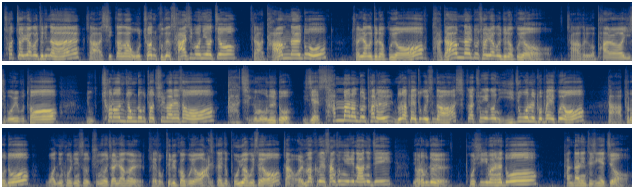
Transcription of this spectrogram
첫 전략을 드린 날. 자, 시가가 5,940원이었죠. 자, 다음 날도 전략을 드렸고요. 다다음 날도 전략을 드렸고요. 자, 그리고 8월 25일부터 6,000원 정도부터 출발해서 자, 지금 오늘도 이제 3만원 돌파를 눈앞에 두고 있습니다. 시가총액은 2조 원을 돌파했고요. 자, 앞으로도 원익홀딩스 중요 전략을 계속 드릴 거고요. 아직까지도 보유하고 있어요. 자, 얼마큼의 상승률이 나왔는지 여러분들 보시기만 해도 판단이 드시겠죠.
